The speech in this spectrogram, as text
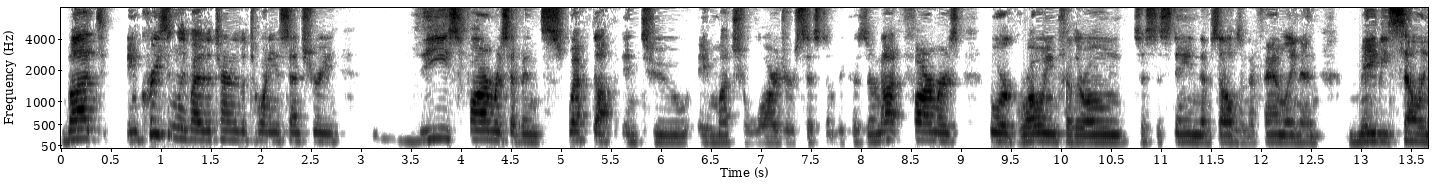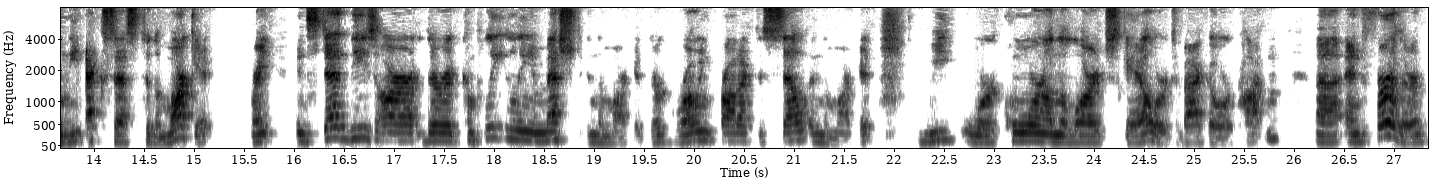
But increasingly, by the turn of the 20th century, these farmers have been swept up into a much larger system because they're not farmers who are growing for their own to sustain themselves and their family and then maybe selling the excess to the market, right? Instead, these are, they're completely enmeshed in the market. They're growing product to sell in the market, wheat or corn on the large scale, or tobacco or cotton. Uh, and further,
